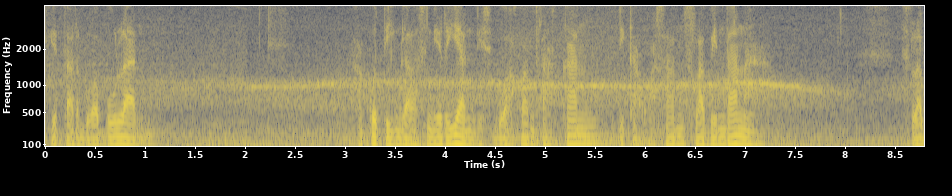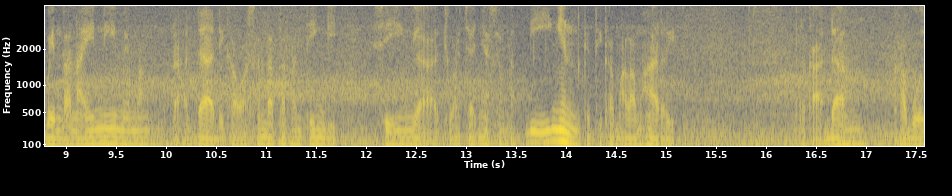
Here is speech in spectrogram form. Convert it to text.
sekitar dua bulan. Aku tinggal sendirian di sebuah kontrakan di kawasan Selabintana. Selabin tanah ini memang berada di kawasan dataran tinggi sehingga cuacanya sangat dingin ketika malam hari. Terkadang kabut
